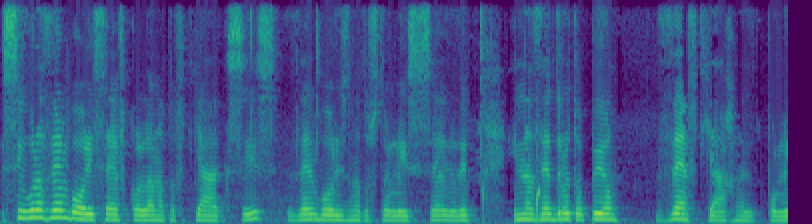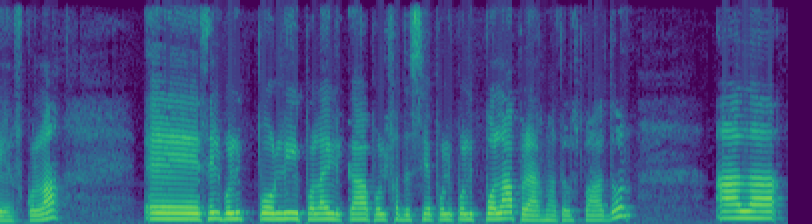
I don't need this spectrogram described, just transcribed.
σίγουρα δεν μπορείς εύκολα να το φτιάξεις. Δεν μπορείς να το στολίσεις. Ε. Δηλαδή, είναι ένα δέντρο το οποίο δεν φτιάχνεται πολύ εύκολα. Ε, θέλει πολύ, πολύ, πολλά υλικά, πολύ φαντασία, πολύ, πολύ, πολλά πράγματα τέλος πάντων. Αλλά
